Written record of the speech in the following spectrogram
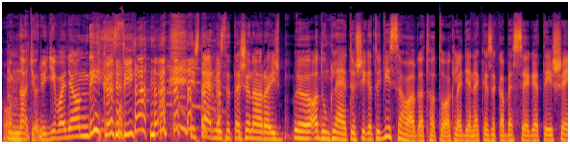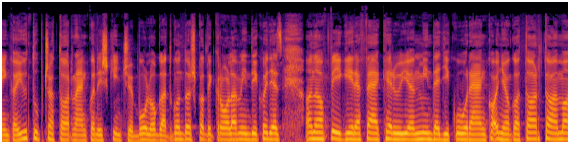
on Nagyon ügyi vagy, Andi. Köszi. és természetesen arra is adunk lehetőséget, hogy visszahallgathatóak legyenek ezek a beszélgetéseink a YouTube csatornánkon, és kincső bólogat, gondos gondoskodik róla mindig, hogy ez a nap végére felkerüljön mindegyik óránk anyaga, tartalma,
